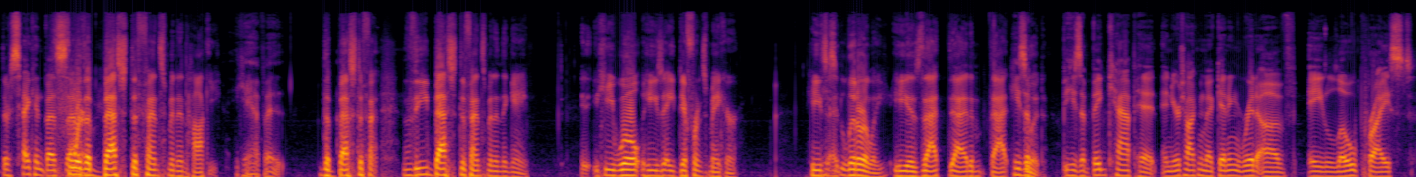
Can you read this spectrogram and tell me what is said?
their second best for center. the best defenseman in hockey, yeah, but the best defen- the best defenseman in the game. He will. He's a difference maker. He's, literally he is that that that He's good. a he's a big cap hit, and you're talking about getting rid of a low priced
